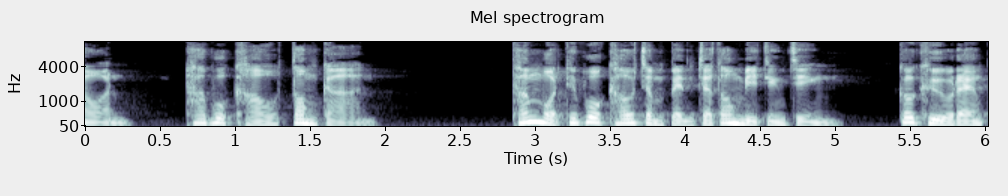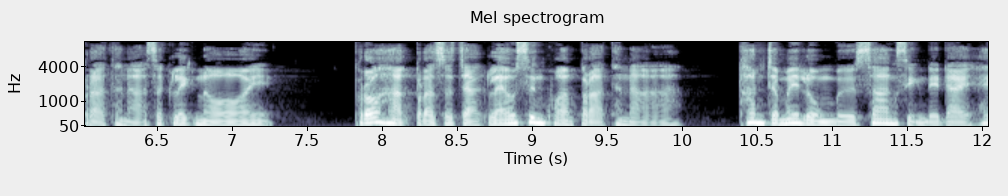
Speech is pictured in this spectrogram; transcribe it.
นอน ถ้าพวกเขาต้องการ ทั้งหมดที่พวกเขาจำเป็นจะต้องมีจริง ๆ ก็คือแรงปรารถนาสักเล็กน้อย เพราะหากปราศจากแล้วซึ่งความปรารถนา ท่านจะไม่ลงมือสร้างสิ่งใด ๆ ให้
